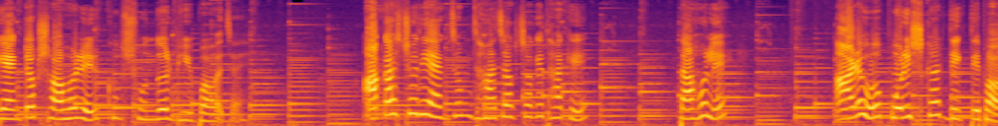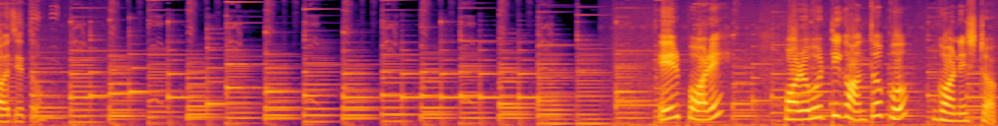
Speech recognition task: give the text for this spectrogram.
গ্যাংটক শহরের খুব সুন্দর ভিউ পাওয়া যায়। আকাশ যদি একদম ঝাঁ চকচকে থাকে তাহলে আরও পরিষ্কার দেখতে পাওয়া যেত। এরপরে পরবর্তী গন্তব্য গণেশটক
